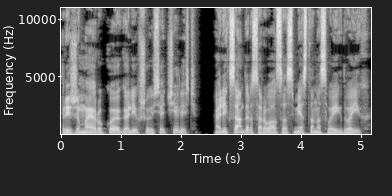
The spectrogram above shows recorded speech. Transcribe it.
Прижимая рукой оголившуюся челюсть, Александр сорвался с места на своих двоих.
